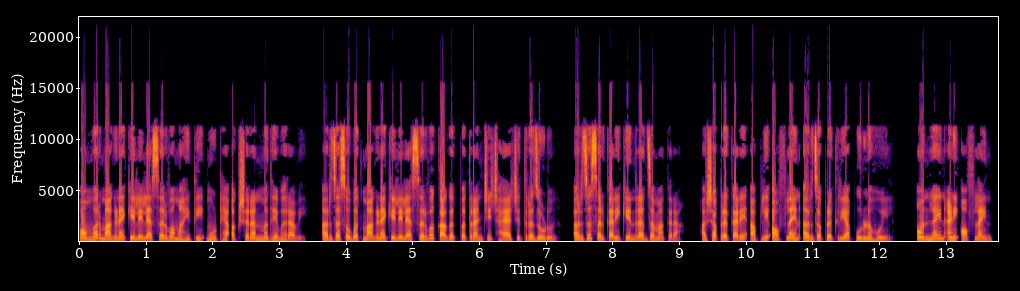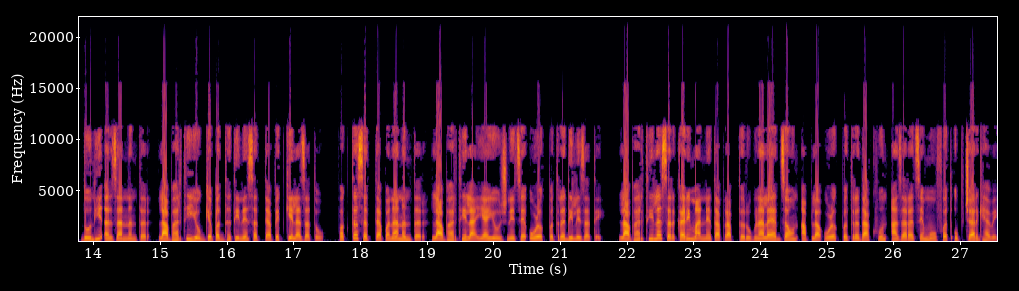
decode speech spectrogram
फॉर्मवर मागण्या केलेल्या सर्व माहिती मोठ्या अक्षरांमध्ये भरावी. अर्जासोबत मागण्या केलेल्या सर्व कागदपत्रांची छायाचित्र जोडून अर्ज सरकारी केंद्रात जमा करा. अशा प्रकारे आपली ऑफलाईन अर्ज प्रक्रिया पूर्ण होईल. ऑनलाईन आणि ऑफलाईन दोन्ही अर्जांनंतर लाभार्थी योग्य पद्धतीने सत्यापित केला जातो. फक्त सत्यापनानंतर लाभार्थीला या योजनेचे ओळखपत्र दिले जाते. लाभार्थीला सरकारी मान्यताप्राप्त रुग्णालयात जाऊन आपला ओळखपत्र दाखवून आजाराचे मोफत उपचार घ्यावे.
